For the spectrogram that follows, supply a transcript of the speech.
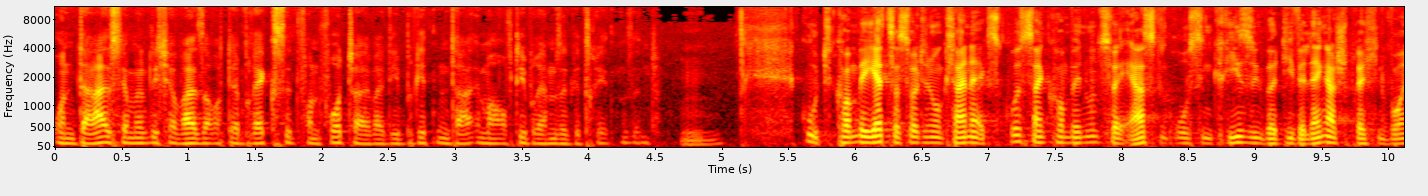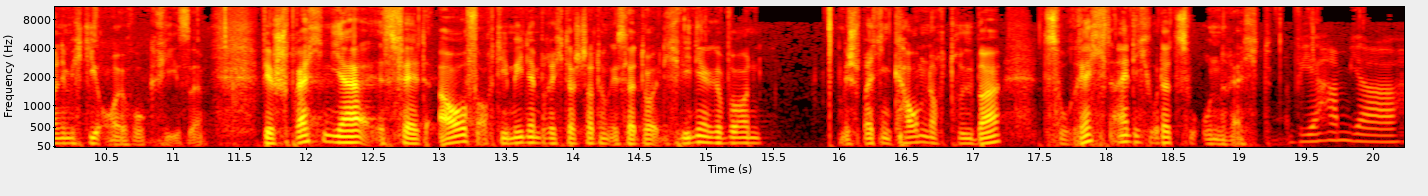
Und da ist ja möglicherweise auch der Brexit von Vorteil, weil die Briten da immer auf die Bremse getreten sind. Mhm. Gut, kommen wir jetzt, das sollte nur ein kleiner Exkurs sein, kommen wir nun zur ersten großen Krise, über die wir länger sprechen wollen, nämlich die Euro-Krise. Wir sprechen ja, es fällt fällt auf, auch die Medienberichterstattung ist ja deutlich weniger geworden. Wir sprechen kaum noch drüber, zu Recht eigentlich oder zu Unrecht. Wir haben ja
